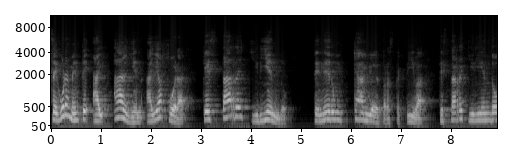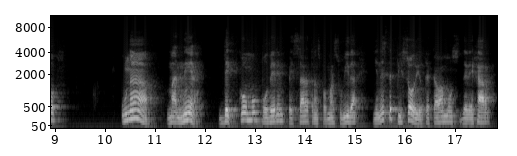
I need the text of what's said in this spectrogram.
Seguramente hay alguien allá afuera que está requiriendo tener un cambio de perspectiva, que está requiriendo una manera de cómo poder empezar a transformar su vida. Y en este episodio te acabamos de dejar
